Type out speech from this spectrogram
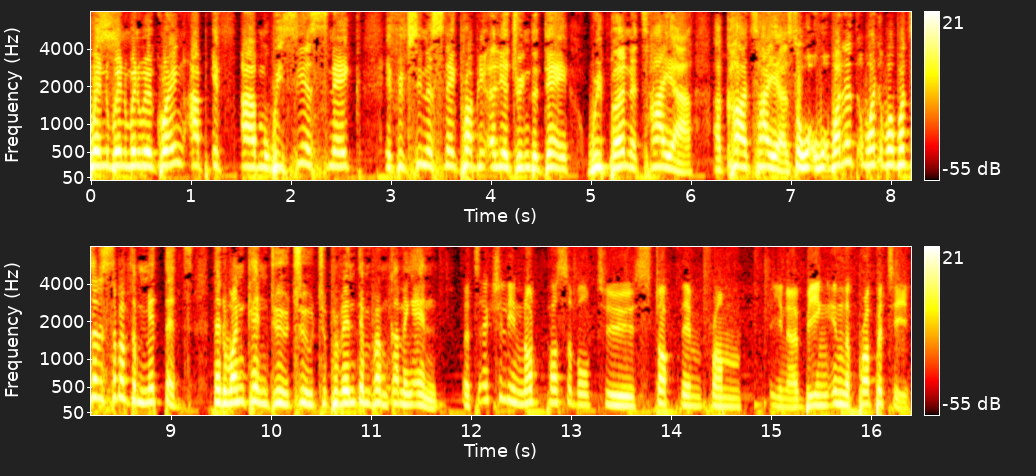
when, when, when we're growing up, if um, we see a snake, if we've seen a snake probably earlier during the day, we burn a tire, a car tire. So, wh- what are, what, what, what are some of the methods that one can do to, to prevent them from coming in? It's actually not possible to stop them from, you know, being in the property.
